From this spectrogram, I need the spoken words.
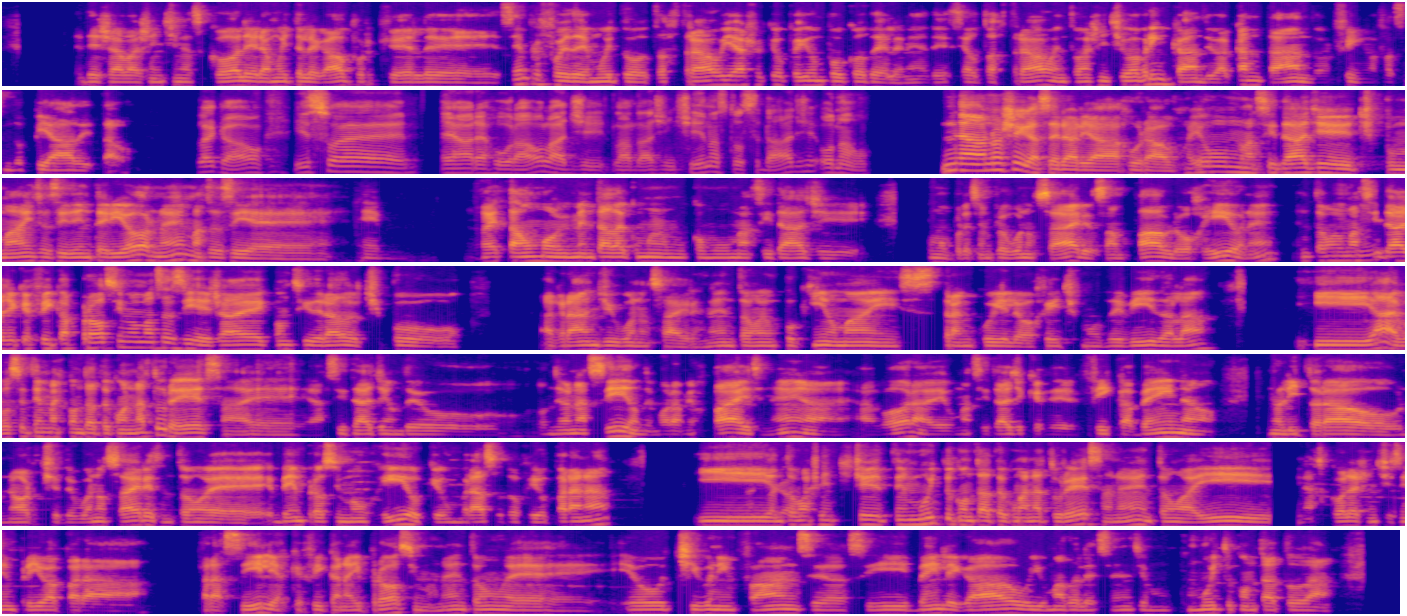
deixava a gente na escola era muito legal porque ele sempre foi de muito alto astral e acho que eu peguei um pouco dele, né, desse alto astral, então a gente ia brincando, ia cantando, enfim, ia fazendo piada e tal. Legal. Isso é, é área rural lá, de, lá da Argentina, a tua cidade, ou não? Não, não chega a ser área rural, é uma Ah, cidade, tipo, mais assim de interior, né, mas assim, é, é, não é tão movimentada como, como uma cidade como por exemplo Buenos Aires, São Paulo, Rio, né? Então é uma uhum, cidade que fica próxima, mas assim, já é considerado tipo a grande Buenos Aires, né? Então é um pouquinho mais tranquilo o ritmo de vida lá. E ah, você tem mais contato com a natureza, é a cidade onde eu onde eu nasci, onde moram meus pais, né? Agora é uma cidade que fica bem no, no litoral norte de Buenos Aires, então é bem próximo ao rio, que é um braço do Rio Paraná. E então a gente tem muito contato com a natureza, né? Então aí na escola a gente sempre ia para para as ilhas que ficam aí próximas, né? Então é, eu tive uma infância assim bem legal e uma adolescência com muito contato da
